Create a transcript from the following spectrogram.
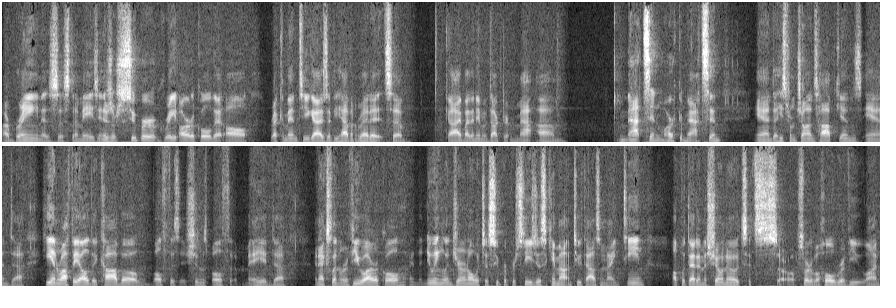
our brain is just amazing. There's a super great article that I'll recommend to you guys if you haven't read it. It's a guy by the name of Dr. Matt, um, Mattson, Mark Mattson, and uh, he's from Johns Hopkins. And uh, he and Rafael de Cabo, both physicians, both made. Uh, an excellent review article in the New England Journal, which is super prestigious. It came out in 2019. I'll put that in the show notes. It's sort of a whole review on,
